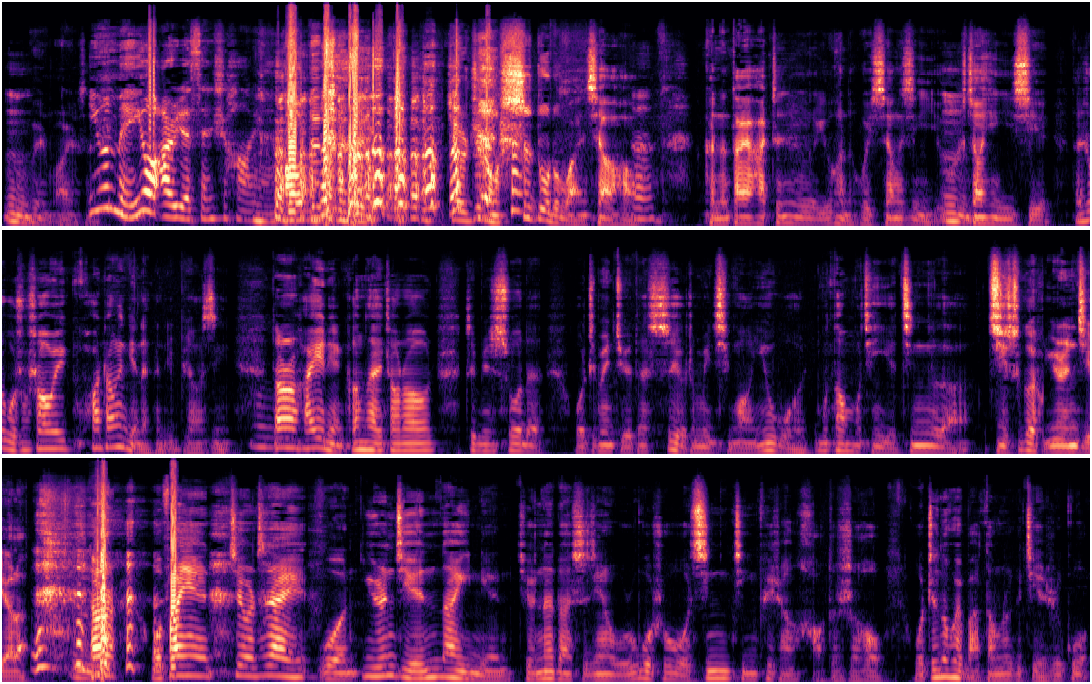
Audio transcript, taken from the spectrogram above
嗯为，什么二月三十？因为没有二月三十号呀。哦，对对对对，就是这种适度的玩笑哈嗯，可能大家还真有有可能会相信，有嗯相信一些。但如果说稍微夸张一点的，肯定不相信。嗯当然还有一点，刚才昭昭这边说的，我这边觉得是有这么一情况，因为我到目前也经历了几十个愚人节了。当然，我发现就是在我愚人节那一年，就是那段时间，我如果说我心情非常好的时候，我真的会把它当做一个节日过。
